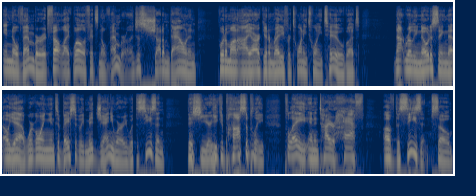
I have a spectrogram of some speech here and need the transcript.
in November, it felt like, well, if it's November, just shut him down and put him on IR, get him ready for 2022. But not really noticing that, oh, yeah, we're going into basically mid January with the season this year. He could possibly play an entire half of the season. So,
